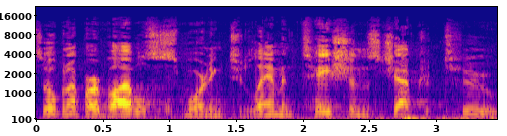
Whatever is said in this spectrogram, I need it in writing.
Let's open up our Bibles this morning to Lamentations chapter 2.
